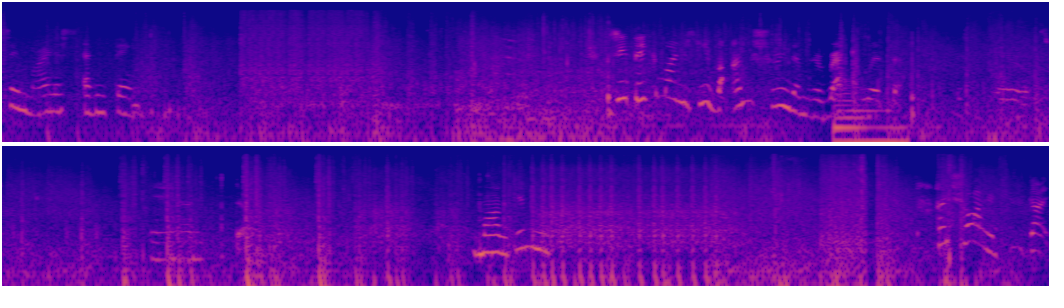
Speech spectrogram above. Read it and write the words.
say minus anything. See, they can minus me, but I'm shooting them direct with this arrows. And uh, mom, give me. I shot him, guys.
